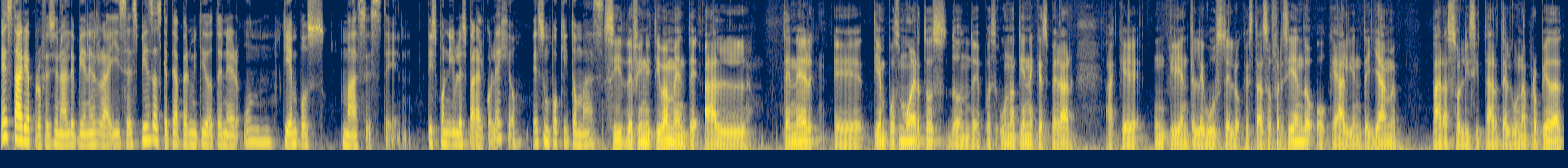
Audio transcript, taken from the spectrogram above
Esta área profesional de bienes raíces, ¿piensas que te ha permitido tener un tiempos más este, disponibles para el colegio? ¿Es un poquito más? Sí, definitivamente. Al tener eh, tiempos muertos donde pues uno tiene que esperar a que un cliente le guste lo que estás ofreciendo o que alguien te llame para solicitarte alguna propiedad,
